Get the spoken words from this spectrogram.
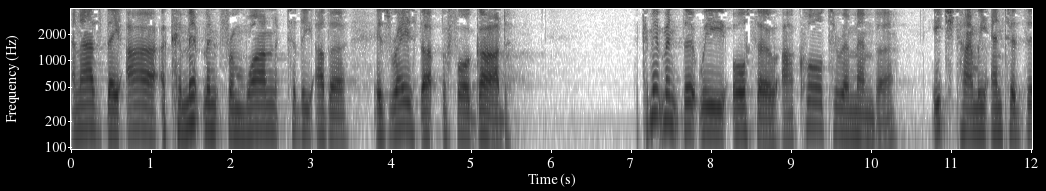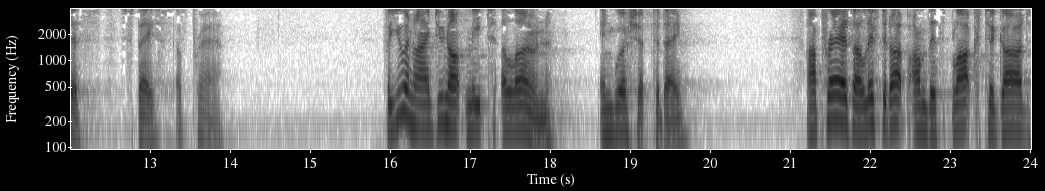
And as they are, a commitment from one to the other is raised up before God. A commitment that we also are called to remember each time we enter this space of prayer. For you and I do not meet alone in worship today. Our prayers are lifted up on this block to God,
